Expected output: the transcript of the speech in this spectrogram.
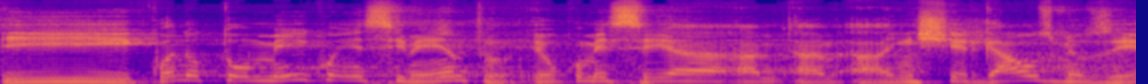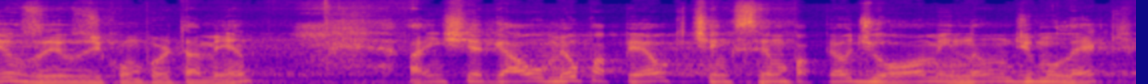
E quando eu tomei conhecimento, eu comecei a, a, a enxergar os meus erros, erros de comportamento, a enxergar o meu papel, que tinha que ser um papel de homem, não de moleque.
